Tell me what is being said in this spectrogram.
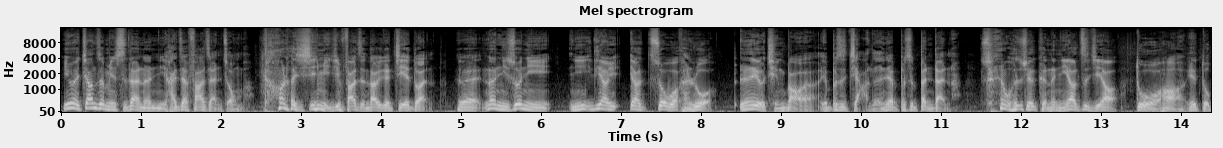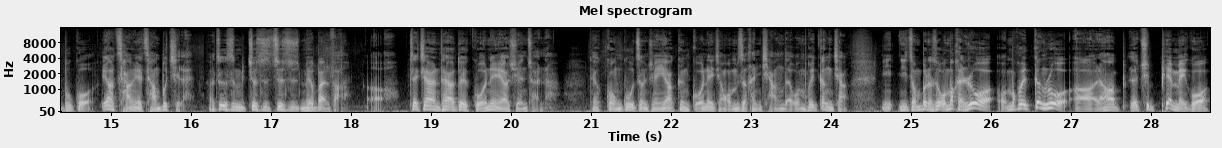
因为江泽民时代呢，你还在发展中嘛，到了习近平已经发展到一个阶段。对不对？那你说你你一定要要说我很弱，人家有情报啊，也不是假的，人家不是笨蛋呐、啊。所以我是觉得，可能你要自己要躲哈，也躲不过；要藏也藏不起来啊。这个是就是就是没有办法哦。再加上他要对国内要宣传呐、啊，要巩固政权，要跟国内讲我们是很强的，我们会更强。你你总不能说我们很弱，我们会更弱啊，然后去骗美国。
